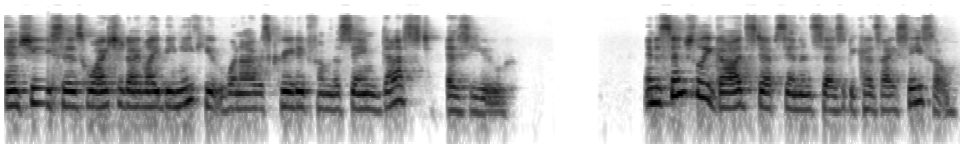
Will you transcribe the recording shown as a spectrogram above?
And she says, Why should I lie beneath you when I was created from the same dust as you? And essentially, God steps in and says, Because I say so.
